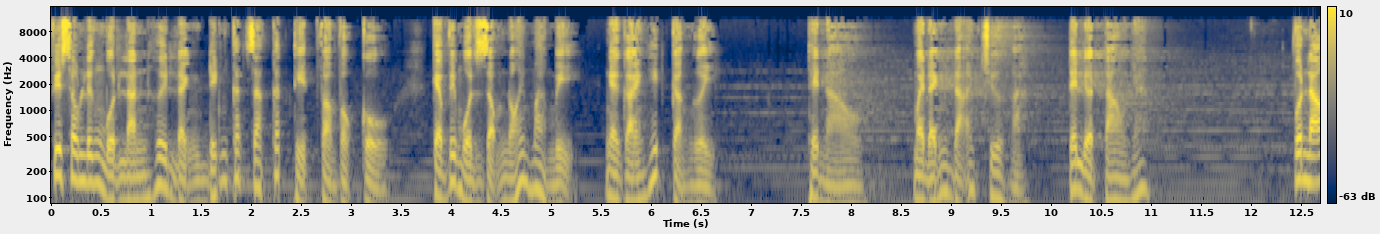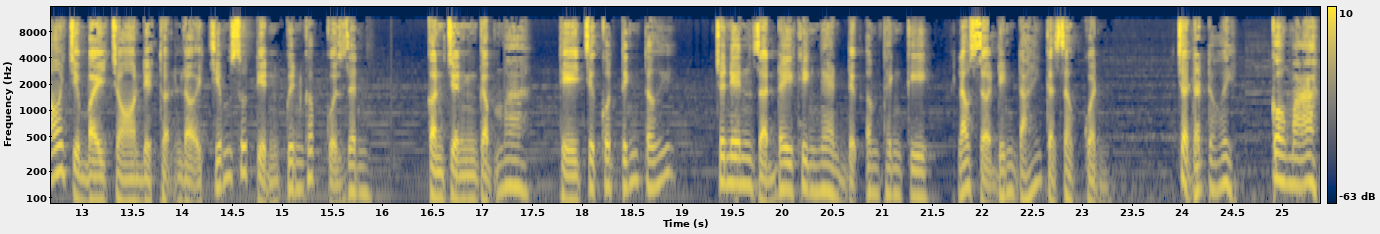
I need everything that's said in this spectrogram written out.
Phía sau lưng một làn hơi lạnh đến cắt da cắt thịt vào vào cổ. Kèm với một giọng nói ma mị, Nghe gái hết cả người. Thế nào? Mày đánh đã chưa hả? Tới lượt tao nhé Vốn lão chỉ bày trò để thuận lợi chiếm số tiền quyên góp của dân. Còn chuyện gặp ma Thì chưa có tính tới, Cho nên giờ đây khi nghe được âm thanh kia, Lão sợ đến đái cả dao quần. Trời đất ơi! Cô ma!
